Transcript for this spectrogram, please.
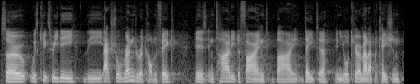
So with Qt 3D, the actual renderer config is entirely defined by data in your QML application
